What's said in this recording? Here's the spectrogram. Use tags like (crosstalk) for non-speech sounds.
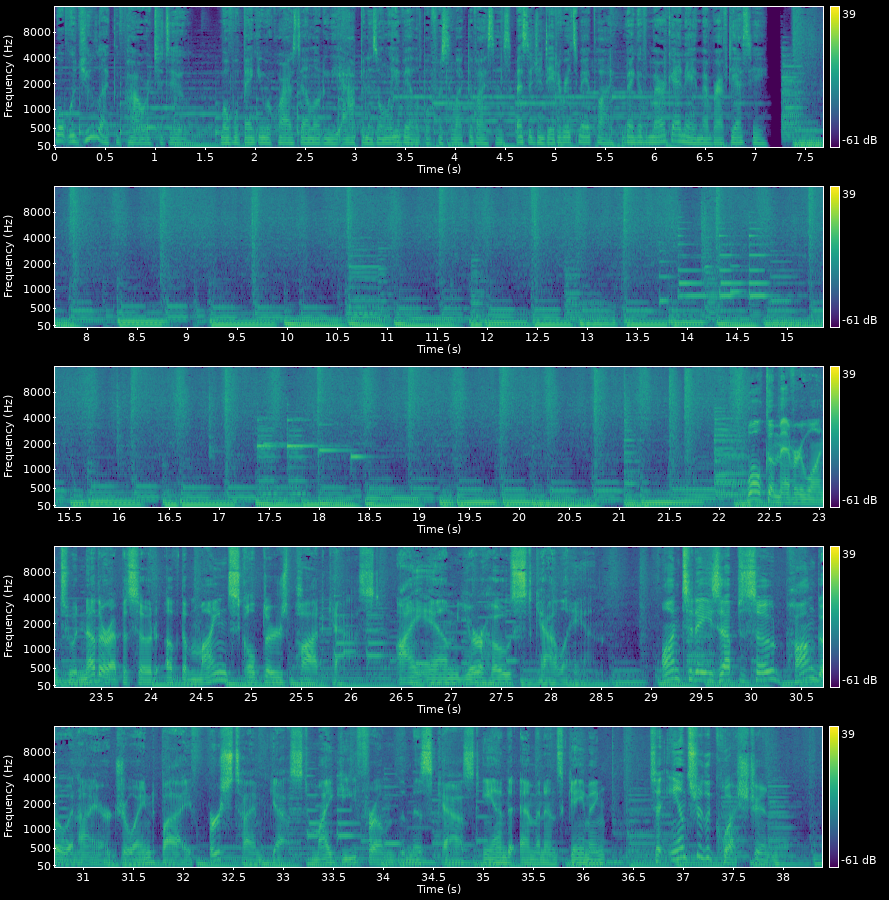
What would you like the power to do? Mobile banking requires downloading the app and is only available for select devices. Message and data rates may apply. Bank of America and a member FDIC. Welcome, everyone, to another episode of the Mind Sculptors Podcast. I am your host, Callahan. On today's episode, Pongo and I are joined by first time guest Mikey from the Miscast and Eminence Gaming to answer the question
